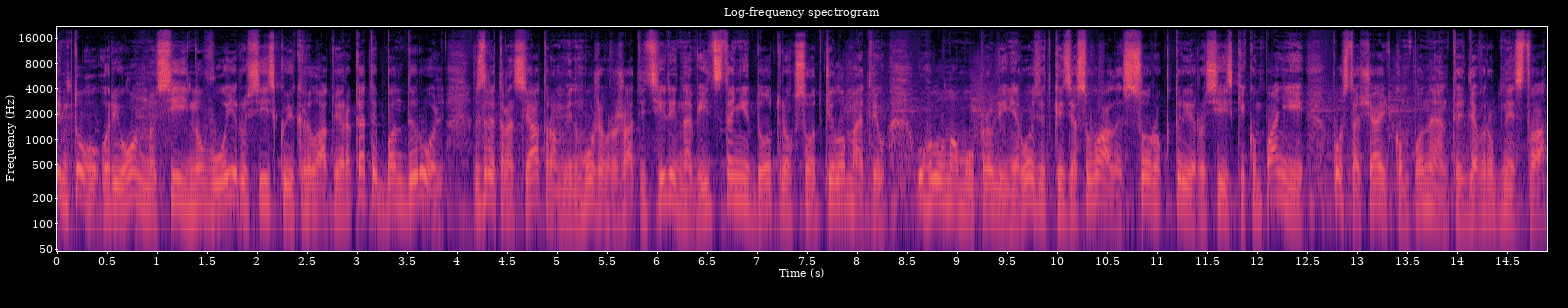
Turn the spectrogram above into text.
Крім того, Оріон носій нової російської крилатої ракети Бандероль. З ретранслятором він може вражати цілі на відстані до 300 кілометрів. У головному управлінні розвідки з'ясували, 43 російські компанії постачають компоненти для виробництва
